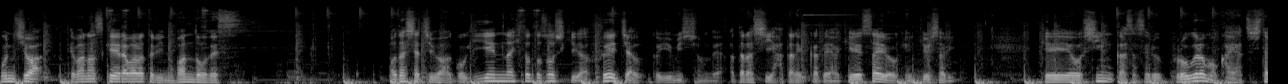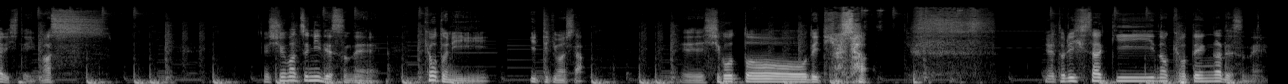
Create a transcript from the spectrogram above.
こんにちは。手放す系ラボラトリーの坂東です。私たちはご機嫌な人と組織が増えちゃうというミッションで新しい働き方や経営スタイルを研究したり経営を進化させるプログラムを開発したりしています。週末にですね京都に行ってきました、えー仕事で行ってきました。取引先の拠点がですね、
